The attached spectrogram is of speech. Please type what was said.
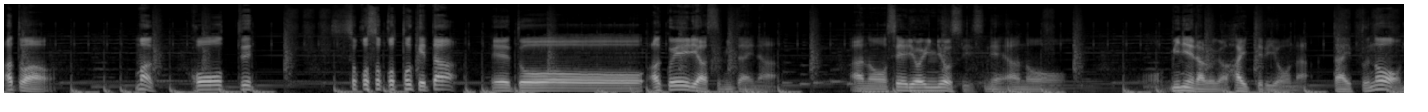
あとは、まあ、凍って、そこそこ溶けた、えっ、と、アクエリアスみたいな、あの、清涼飲料水ですね。あの、ミネラルが入ってるようなタイプの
